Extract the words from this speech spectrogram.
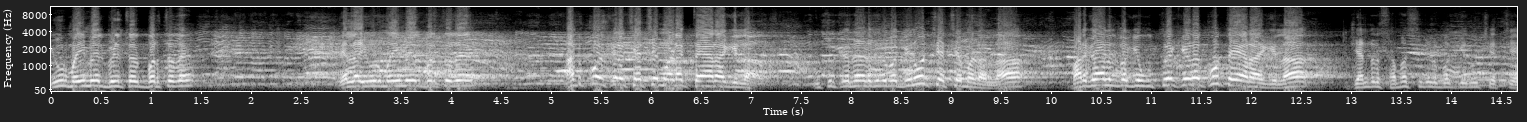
ಇವ್ರ ಮೈ ಮೇಲೆ ಬೀಳ್ತ, ಬರ್ತದೆ. ಎಲ್ಲ ಇವ್ರ ಮೈ ಮೇಲೆ ಬರ್ತದೆ. ಅದಕ್ಕೋಸ್ಕರ ಚರ್ಚೆ ಮಾಡಕ್ ತಯಾರಾಗಿಲ್ಲ. ಉತ್ತರ ಕರ್ನಾಟಕದ ಬಗ್ಗೆನೂ ಚರ್ಚೆ ಮಾಡಲ್ಲ. ಬರಗಾಲದ ಬಗ್ಗೆ ಉತ್ತರ ಕೇಳಕ್ಕೂ ತಯಾರಾಗಿಲ್ಲ. ಜನರ ಸಮಸ್ಯೆಗಳ ಬಗ್ಗೆನೂ ಚರ್ಚೆ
